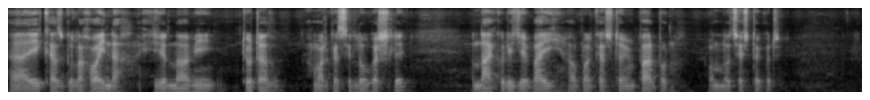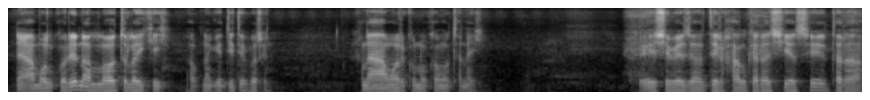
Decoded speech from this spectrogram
হ্যাঁ, এই কাজগুলো হয় না। এই জন্য আমি টোটাল আমার কাছে লোক আসলে না করি যে, ভাই, আপনার কাজটা আমি পারব না। অন্য চেষ্টা করি আমল করেন, আল্লাহ তালাই কি আপনাকে দিতে পারেন? এখানে আমার কোনো ক্ষমতা নেই। তো এই হিসেবে যাদের হালকা রাশি আছে, তারা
